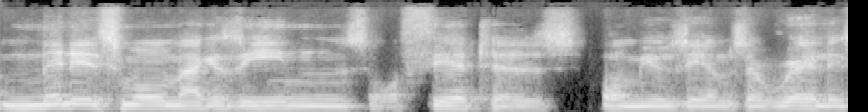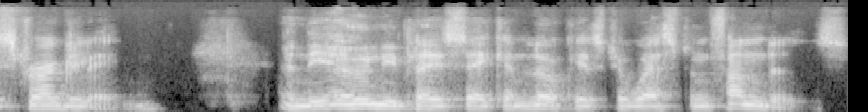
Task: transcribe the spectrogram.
Many small magazines or theaters or museums are really struggling. And the only place they can look is to Western funders,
